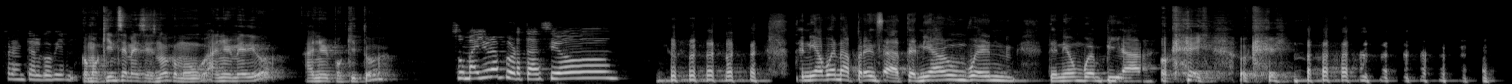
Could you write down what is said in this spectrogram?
frente al gobierno? Como 15 meses, ¿no? Como año y medio, año y poquito. Su mayor aportación. tenía buena prensa, tenía un buen, tenía un buen PR. Ok, ok.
